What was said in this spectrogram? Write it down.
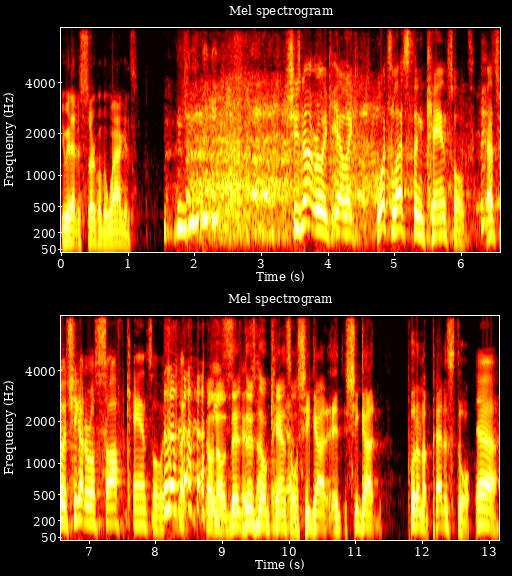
You would have to circle the wagons. She's not really, yeah, like, what's less than canceled? That's what, she got a real soft cancel. which is like No, no, there, there's no something, cancel. She got it, she got put on a pedestal. Yeah.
